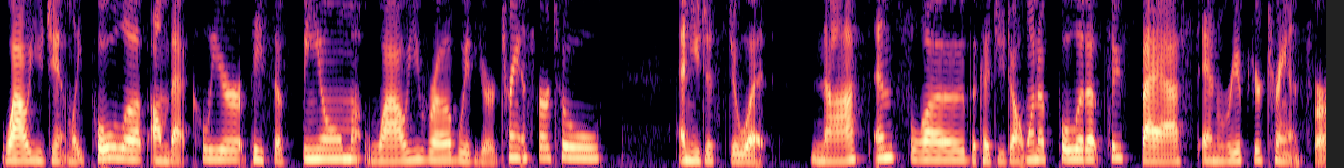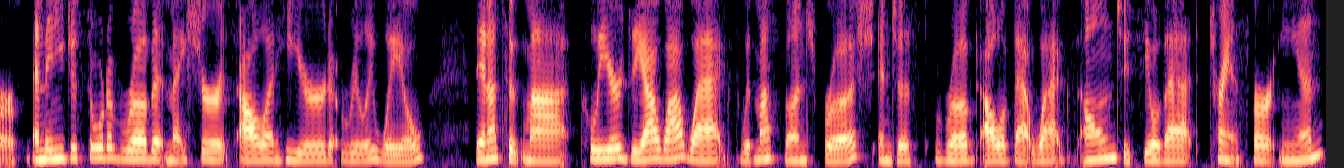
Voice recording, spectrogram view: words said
while you gently pull up on that clear piece of film while you rub with your transfer tool. And you just do it nice and slow because you don't want to pull it up too fast and rip your transfer. And then you just sort of rub it, make sure it's all adhered really well. Then I took my clear DIY wax with my sponge brush and just rubbed all of that wax on to seal that transfer in.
